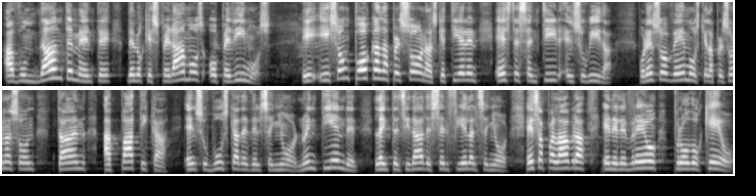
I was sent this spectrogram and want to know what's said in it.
abundantemente de lo que esperamos o pedimos. Y, son pocas las personas que tienen este sentir en su vida. Por eso vemos que las personas son tan apáticas en su búsqueda del Señor. No entienden la intensidad de ser fiel al Señor. Esa palabra en el hebreo prodoqueo.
